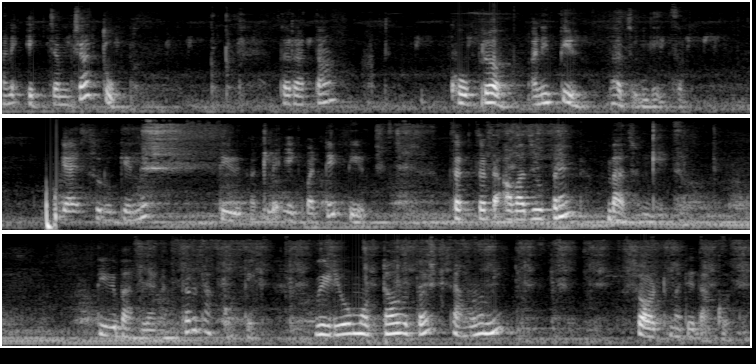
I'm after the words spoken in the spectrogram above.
आणि एक चमचा तूप. तर आता खोबरं आणि तीळ भाजून घ्यायचं. गॅस सुरू केले. तीळ घातले. एक वाटी तीळ. चटचट आवाज येऊपर्यंत भाजून घ्यायचं. तीळ भाजल्यानंतर दाखवते. व्हिडिओ मोठा होतोय त्यामुळं मी शॉर्टमध्ये दाखवते.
